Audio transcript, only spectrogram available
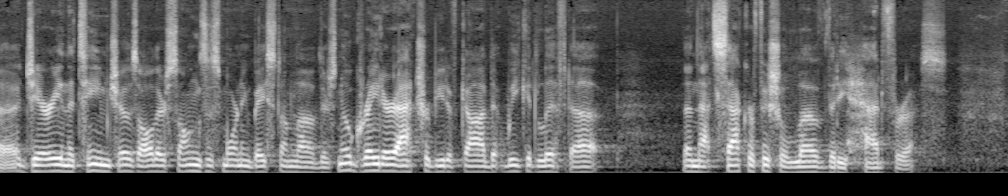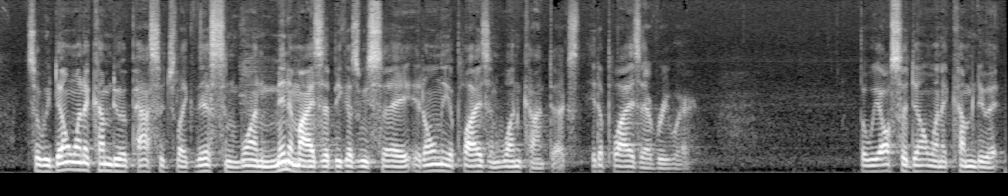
uh, Jerry and the team chose all their songs this morning based on love. There's no greater attribute of God that we could lift up than that sacrificial love that He had for us. So we don't want to come to a passage like this and one minimize it because we say it only applies in one context, it applies everywhere. But we also don't want to come to it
